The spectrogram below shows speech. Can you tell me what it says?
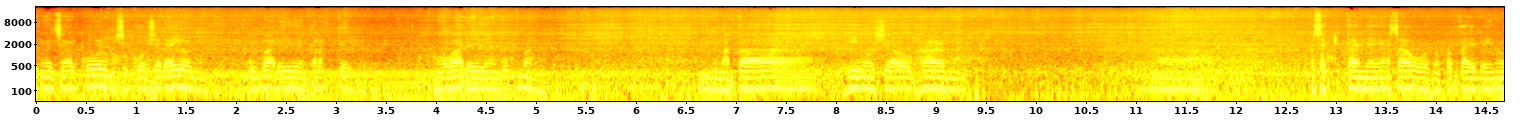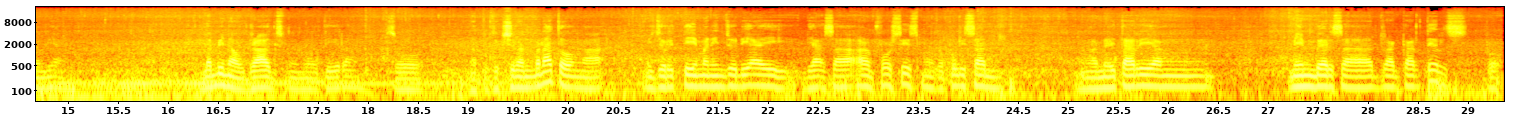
tungod sa alcohol masuko siya dayon. Guba dayon yung karakter. Mawa dayon yung gugma. Maka himo siya og harm. Uh, pasakitan niya yung asawa mapatay ba yun niya labi na og drugs mo mo tira. So naproteksyonan ba nato nga majority man ninyo di ay diha sa armed forces mga kapulisan mga military ang member sa drug cartels pro-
